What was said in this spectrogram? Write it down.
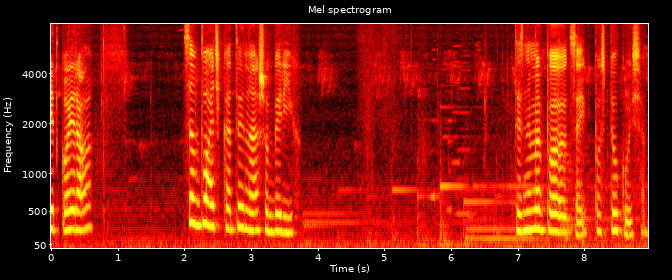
Привіт, Койра. Собачка, ти наш оберіг. Ти з ними по, цей, поспілкуйся.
